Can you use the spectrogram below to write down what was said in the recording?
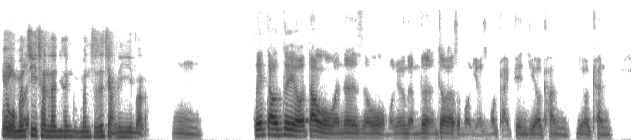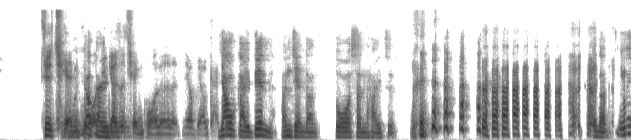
因为我们基层人员，我们只是讲利益罢了。嗯，所以到最后到我们的时候，我们能不能做到什么，有什么改变，就要看就要看。就全国应该是全国的人要不要改？要改变很简单，多生孩子。真的，因为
